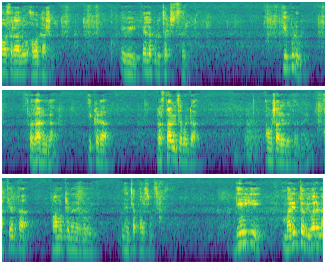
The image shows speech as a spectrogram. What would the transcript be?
అవసరాలు అవకాశాలు. ఇవి ఎల్లప్పుడూ చర్చిస్తారు ఇప్పుడు ప్రధానంగా ఇక్కడ ప్రస్తావించబడ్డ అంశాలు ఏవైతే ఉన్నాయో అత్యంత ప్రాముఖ్యమైనవి నేను చెప్పాల్సిన అవసరం. దీనికి మరింత వివరణ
